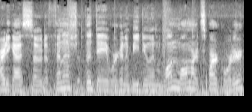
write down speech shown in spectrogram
Alrighty guys, so to finish the day, we're gonna be doing one Walmart Spark order.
